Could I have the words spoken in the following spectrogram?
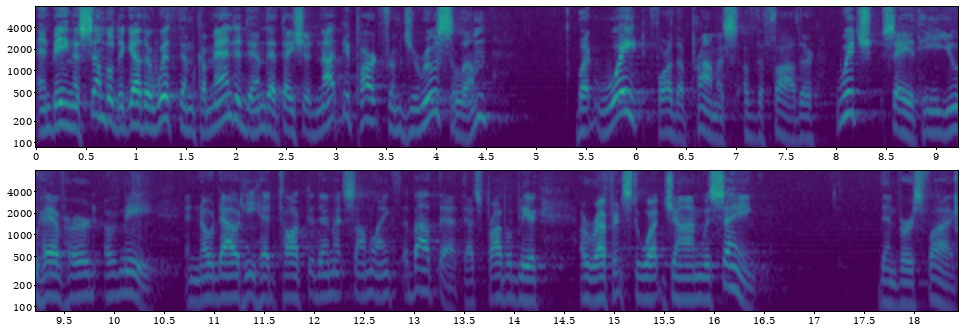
And being assembled together with them, commanded them that they should not depart from Jerusalem but wait for the promise of the Father, which, saith he, you have heard of me. And no doubt he had talked to them at some length about that. That's probably a, a reference to what John was saying. Then, verse 5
